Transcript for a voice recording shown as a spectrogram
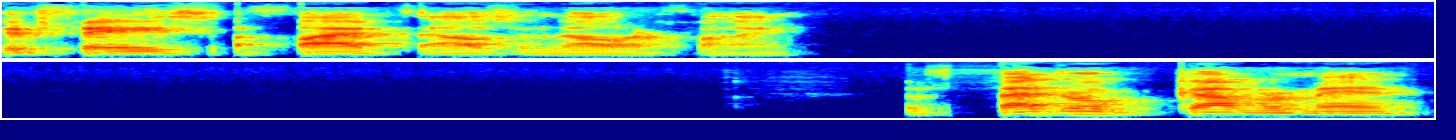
could face a $5,000 fine. The federal government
